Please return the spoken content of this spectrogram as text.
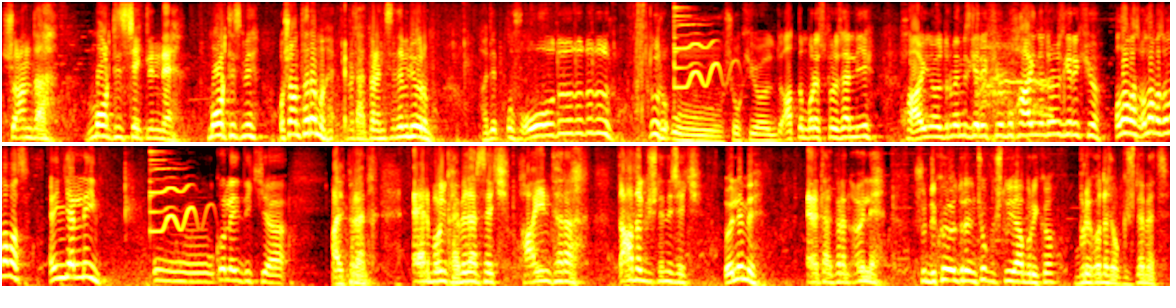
Şu anda Mortis şeklinde. Mortis mi? O şu an Tara mı? Evet Alperen hissedebiliyorum. Hadi uf oo dur dur dur dur. Dur. Oo çok iyi öldü. Attım buraya süper özelliği. Bu haini öldürmemiz gerekiyor. Bu haini öldürmemiz gerekiyor. Olamaz olamaz olamaz. Engelleyin. Oo gol yedik ya. Alperen eğer bu kaybedersek hain Tara daha da güçlenecek. Öyle mi? Evet Alperen öyle. Şu Rico'yu öldürelim çok güçlü ya bu Rico. Bu Rico da çok güçlü evet.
